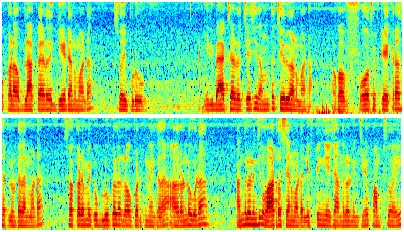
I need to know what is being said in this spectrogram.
అక్కడ బ్లాక్ కలర్ గేట్ అనమాట సో ఇప్పుడు ఇది బ్యాక్ సైడ్ వచ్చేసి ఇదంతా చెరువు అనమాట ఒక ఫోర్ ఫిఫ్టీ ఎకరాస్ అట్లా ఉంటుంది అనమాట సో అక్కడ మీకు బ్లూ కలర్ లోపడుతున్నాయి కదా. ఆ రెండు కూడా అందులో నుంచి వాటర్ వస్తాయి అనమాట లిఫ్టింగ్ చేసి అందులో నుంచి పంప్స్ అవి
